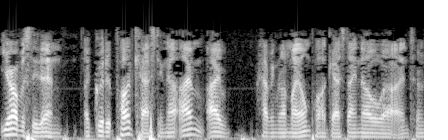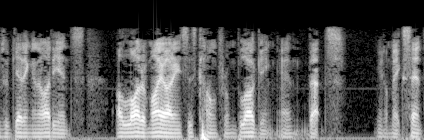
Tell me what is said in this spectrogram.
you're obviously then a good at podcasting. Now, I'm I having run my own podcast. I know uh, in terms of getting an audience, a lot of my audiences come from blogging, and that's you know makes sense.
